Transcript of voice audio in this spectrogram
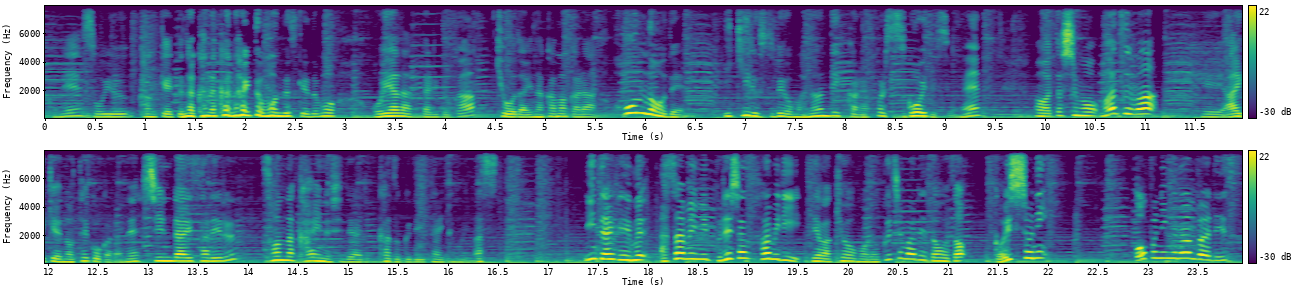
かねそういう関係ってなかなかないと思うんですけれども親だったりとか兄弟仲間から本能で生きる術を学んでいくからやっぱりすごいですよね、まあ、私もまずは、えー、愛犬のテコからね信頼されるそんな飼い主であり家族でいたいと思います。インターフェム朝耳プレシャスファミリーでは今日も6時までどうぞ。ご一緒に。オープニングナンバーです。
